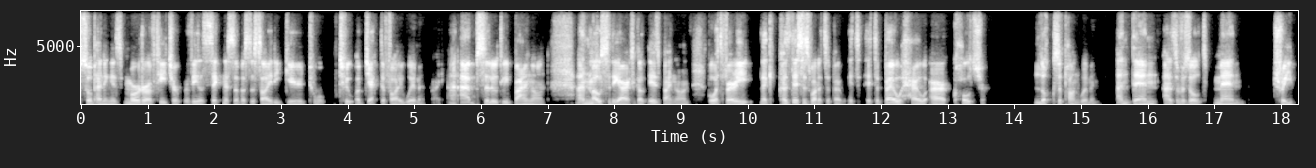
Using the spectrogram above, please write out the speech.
subheading is murder of teacher reveals sickness of a society geared to to objectify women, right? Absolutely bang on, and most of the article is bang on, but it's very like because this is what it's about. It's it's about how our culture looks upon women, and then as a result, men treat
